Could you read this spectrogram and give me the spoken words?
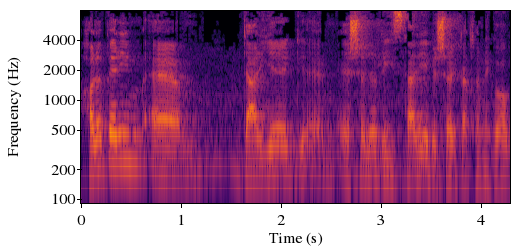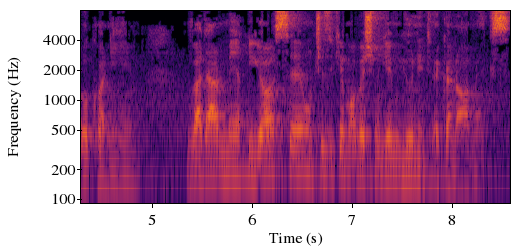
حالا بریم در یک اشل ریزتری به شرکت رو نگاه بکنیم و در مقیاس اون چیزی که ما بهش میگیم unit economics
